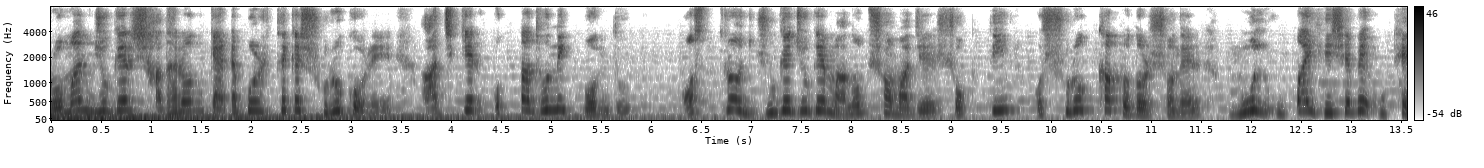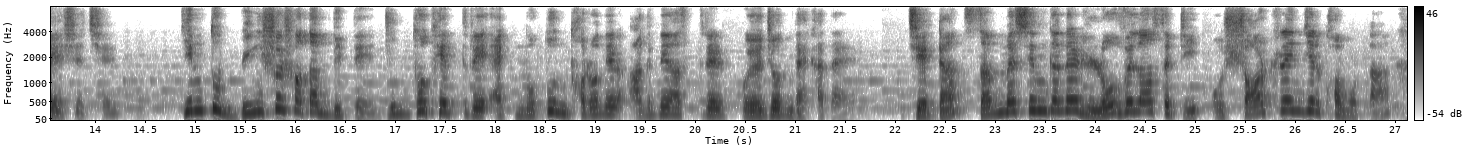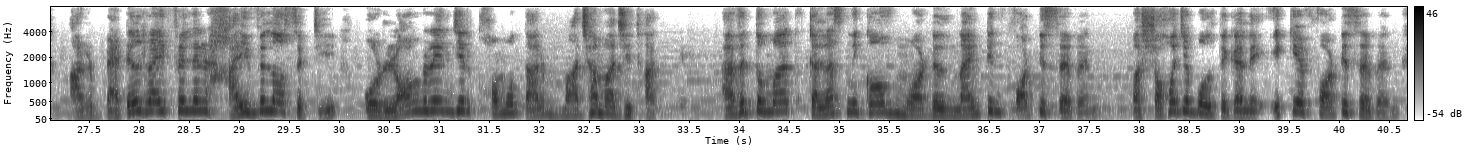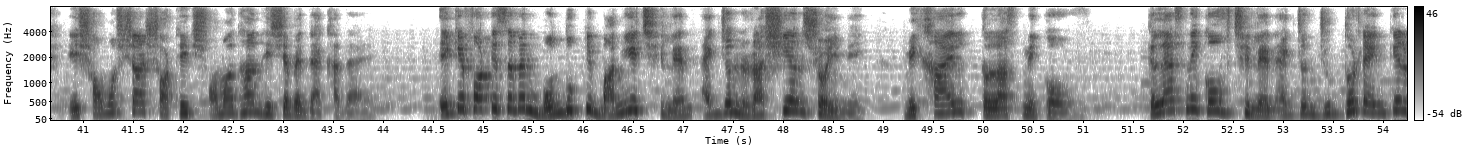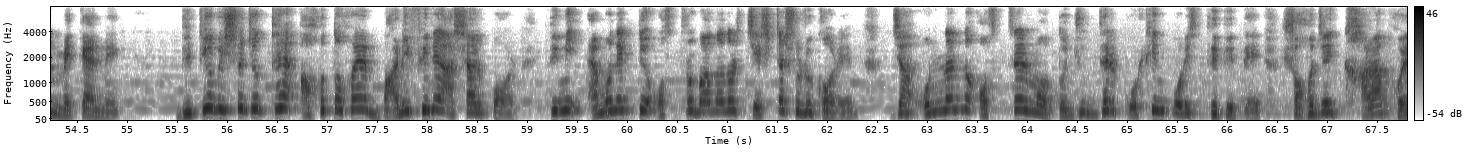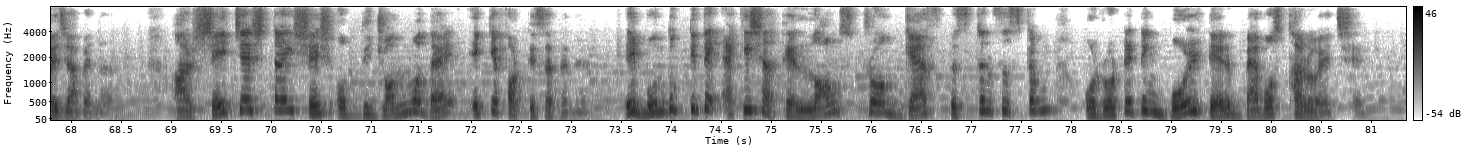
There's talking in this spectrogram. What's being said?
Roman যুগের সাধারণ ক্যাটাপুল্ট থেকে শুরু করে আজকের অত্যাধুনিক বন্দুক অস্ত্র যুগে যুগে মানব সমাজে শক্তি ও সুরক্ষা প্রদর্শনের মূল উপায় হিসেবে উঠে এসেছে। কিন্তু বিংশ শতাব্দীতে যুদ্ধক্ষেত্রে এক নতুন ধরনের আগ্নেয়াস্ত্রের প্রয়োজন দেখা দেয়। যেটা সাবমেশিন গানের লো ভেলসিটি ও শর্ট রেঞ্জের ক্ষমতা আর ব্যাটেল রাইফেলের হাই ভেলোসিটি ও লং রেঞ্জের ক্ষমতার মাঝামাঝি থাকবে। Avtomat Kalashnikov model nineteen forty seven বা সহজে বলতে গেলে একে ফর্টি সেভেন এই সমস্যার সঠিক সমাধান হিসেবে দেখা দেয়। একে ফর্টি সেভেন বন্দুকটি বানিয়েছিলেন একজন রাশিয়ান সৈনিক, মিখাইল ক্লাসনিকভ। ক্লাসনিকভ ছিলেন একজন যুদ্ধ ট্যাঙ্কের মেকানিক দ্বিতীয় বিশ্বযুদ্ধে আহত হয়ে বাড়ি ফিরে আসার পর তিনি এমন একটি অস্ত্র বানানোর চেষ্টা শুরু করেন, যা অন্যান্য অস্ত্রের মতো যুদ্ধের কঠিন পরিস্থিতিতে সহজেই খারাপ হয়ে যাবে না। আর সেই চেষ্টাই শেষ অবধি জন্ম দেয় একে ফর্টি সেভেনের এই বন্দুকটিতে একই সাথে long stroke gas piston system ও রোটেটিং বোল্টের ব্যবস্থা রয়েছে।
